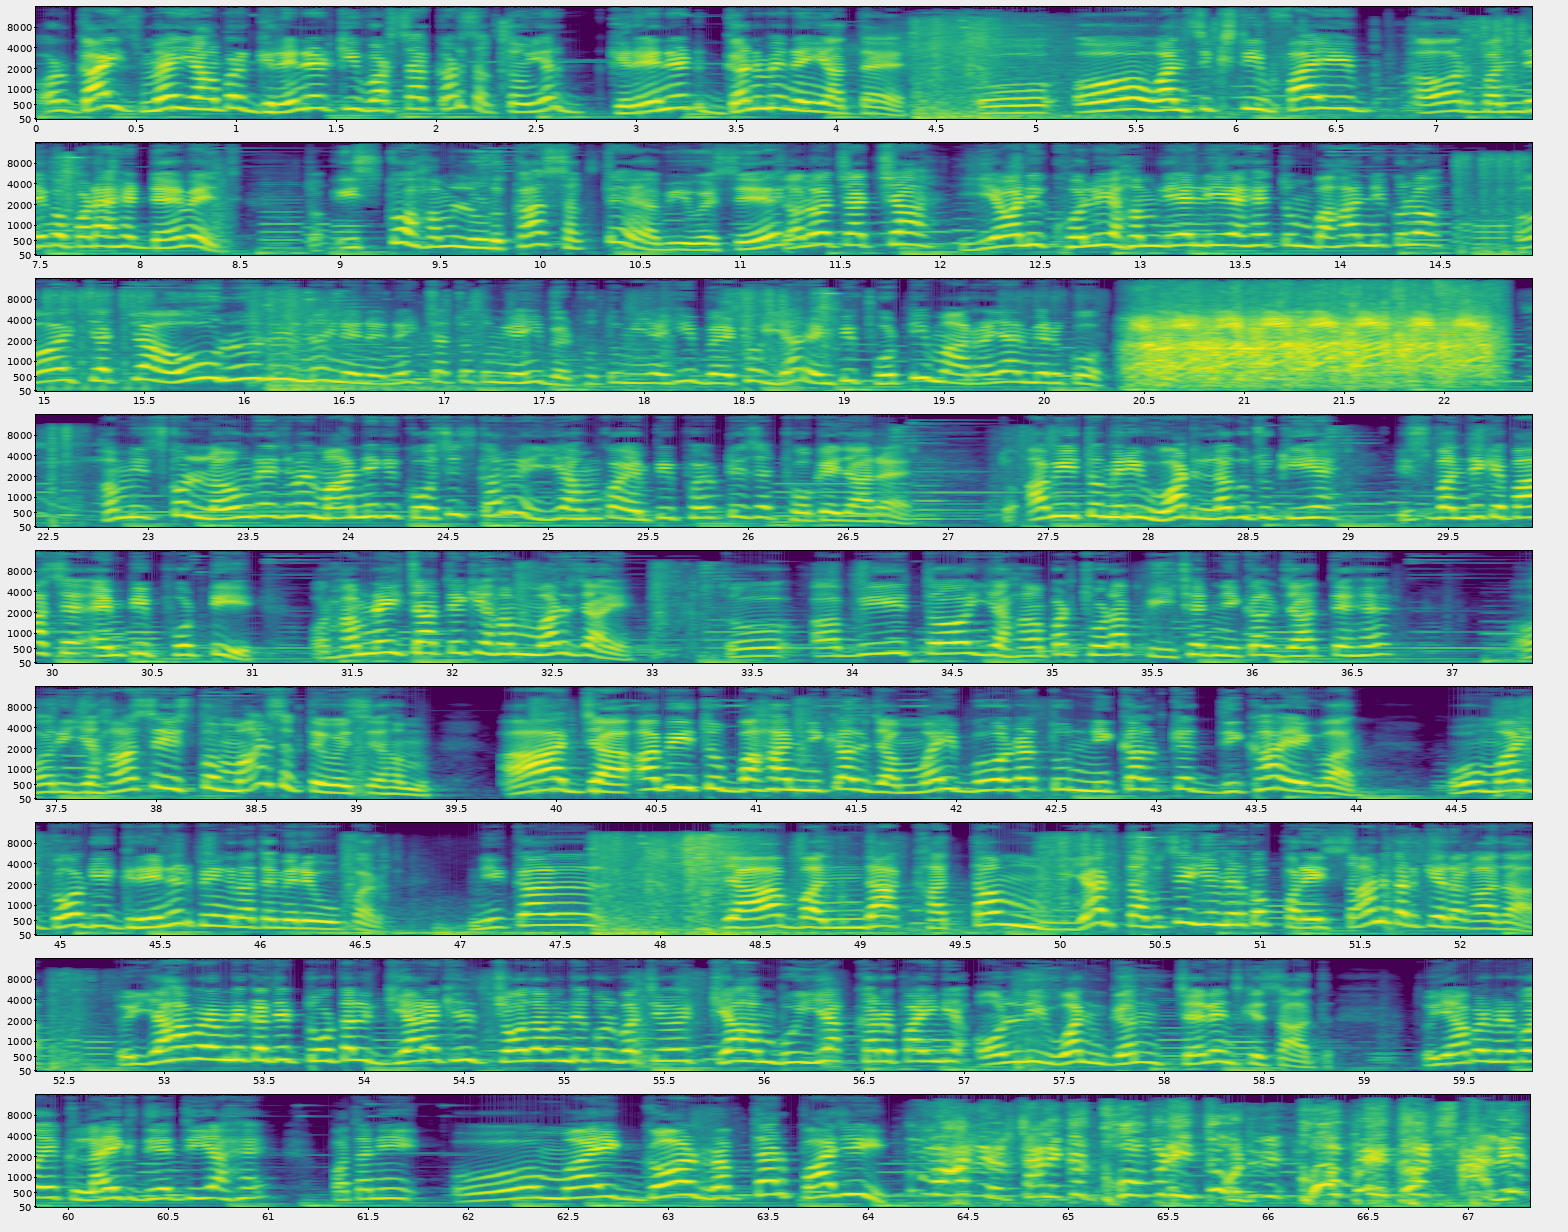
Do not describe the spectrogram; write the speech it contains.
और गाइस मैं यहाँ पर ग्रेनेड की वर्षा कर सकता हूँ। यार ग्रेनेड गन में नहीं आता है। तो ओ 165 और बंदे को पड़ा है डैमेज तो इसको हम लुढ़का सकते हैं अभी वैसे। चलो चाचा ये वाली खोली हम ले लिए हैं तुम बाहर निकलो। ओए चाचा ओ रे रे नहीं नहीं नहीं नहीं चाचा तुम यहीं बैठो तुम यहीं बैठो। यार एमपी फोर्टी मार रहा है यार मेरे को। हम इसको लॉन्ग रेंज में मारने की कोशिश कर रहे हैं ये हमको एम पी फिफ्टी से ठोके जा रहा है। तो अभी तो मेरी वाट लग चुकी है इस बंदे के पास है एम पी फोर्टी और हम नहीं चाहते कि हम मर जाए। तो अभी तो यहाँ पर थोड़ा पीछे निकल जाते हैं और यहाँ से इसको मार सकते वैसे हम। आ जा, अभी तू बाहर निकल जा। मैं बोल रहा, तू निकल के दिखा एक बार। ओ माय गॉड ये ग्रेनेड फेंक रहा था मेरे ऊपर। निकल जा, बंदा खत्म। यार, तब से ये मेरे को परेशान करके रखा था। तो यहाँ पर हमने कर दिया टोटल 11 किल 14 बंदे कुल बचे हुए। क्या हम बुया कर पाएँगे? ओनली वन गन चैलेंज के साथ। तो यहाँ पर मेरे को एक लाइक दे दिया है। पता नहीं ओ माय गॉड रफ्तार पाजी मार साले का खोपड़ी तोड़ खोपड़ी तोड़ साले।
